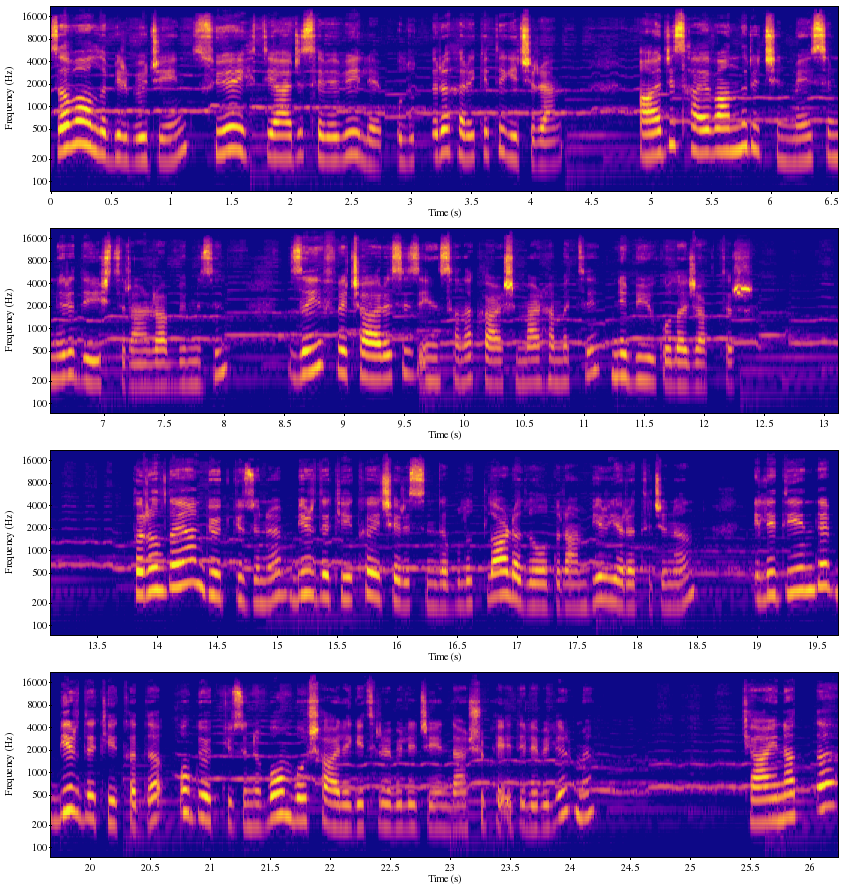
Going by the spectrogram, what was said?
zavallı bir böceğin suya ihtiyacı sebebiyle bulutları harekete geçiren, aciz hayvanlar için mevsimleri değiştiren Rabbimizin, zayıf ve çaresiz insana karşı merhameti ne büyük olacaktır. Parıldayan gökyüzünü bir dakika içerisinde bulutlarla dolduran bir yaratıcının, dilediğinde bir dakikada o gökyüzünü bomboş hale getirebileceğinden şüphe edilebilir mi? Kainatta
